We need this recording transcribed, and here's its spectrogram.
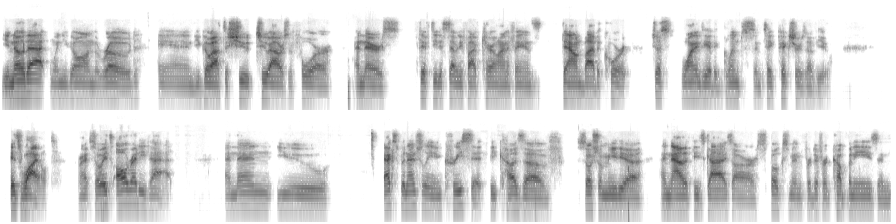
You know that when you go on the road and you go out to shoot two hours before and there's 50 to 75 Carolina fans down by the court just wanting to get a glimpse and take pictures of you it's wild, right? So it's already that. And then you exponentially increase it because of social media and now that these guys are spokesmen for different companies and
